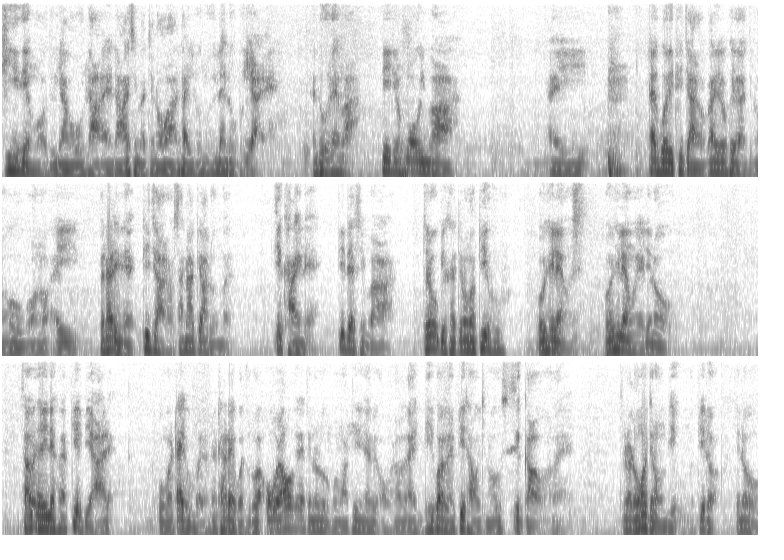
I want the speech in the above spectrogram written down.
ခီးတယ်ပေါ့သူရန်ကုန်လာတယ်လာအချိန်မှာကျွန်တော်ကလိုက်လူမျိုးလိုက်လုပ်ပေးရတယ်အဲ့လိုလဲပါပြီးကျွန်တော်ပေါ်ပြီးမှအဲတိုက်ပွဲတွေဖြစ်ကြတော့ကာရုပ်ခေတာကျွန်တော်ဟိုပေါ့နော်အဲ့တနက်တွေလည်းပြစ်ကြတော့ဆန္ဒပြလို့မယ်ပြစ်ခိုင်းတယ်ပြစ်တဲ့အချိန်မှာကျွန်တော်ပြစ်ခိုင်းကျွန်တော်မပြစ်ဘူးဝိဟိလန်ဝင်ဝိဟိလန်ဝင်ကျွန်တော် စာမတိုင်းလည်းပြစ်ပြရတယ်ပုံမှာတိုက်ပုံမှာနှစ်ထပ်တိုက်ကွာသူကအော်တော့ကျွန်တော်တို့ပုံမှာပြစ်နေပြီအော်တော့အဲ့ဒီကွာပဲပြစ်ထားကျွန်တော်စစ်ကောက်ဟဲ့ကျွန်တော်တော့ကျွန်တော်မပြစ်ဘူးမပြစ်တော့ကျွန်တော်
